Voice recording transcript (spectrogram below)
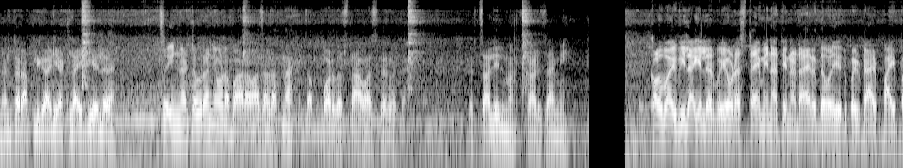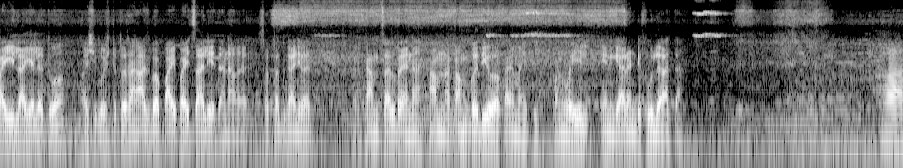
नंतर आपली गाडी अटलाई दिलं चैन टवराने एवढा बारा वाजाडात ना जबरदस्त आवाज करत होता. तर चालेल मग काढजा कळू कळूबाई विला गेल्यावर भाई एवढाच स्टॅमिना आहे ना त्यांना डायरेक्ट जवळ डायरेक्ट पाय पायीला गेलं तो. अशी गोष्ट तो सांग आज बा पाय पाय चालू येतं ना सतत गाडीवर. तर काम चालू आहे ना. आम ना काम कधी हो काय माहिती. पण होईल येन गॅरंटी फुलं आता. हा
